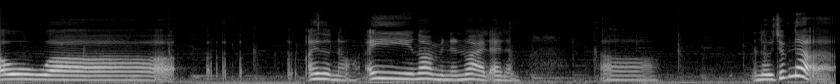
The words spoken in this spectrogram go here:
أو I don't know أي نوع من أنواع الألم. آه لو جبنا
